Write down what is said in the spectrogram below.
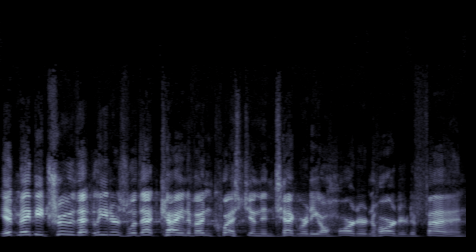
It may be true that leaders with that kind of unquestioned integrity are harder and harder to find.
